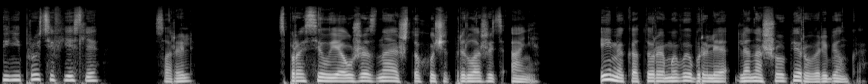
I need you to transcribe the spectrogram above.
ты не против, если...» «Сорель?» Спросил я, уже зная, что хочет предложить Аня. Имя, которое мы выбрали для нашего первого ребенка.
